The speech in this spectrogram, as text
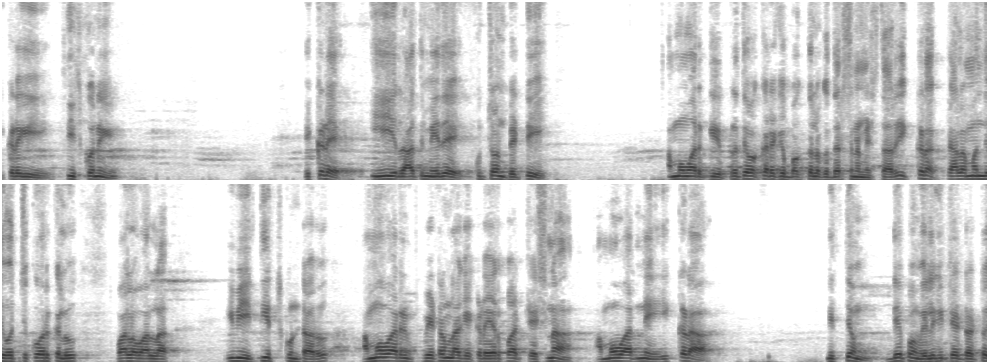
ఇక్కడికి తీసుకొని ఇక్కడే ఈ రాతి మీదే కూర్చొని పెట్టి అమ్మవారికి ప్రతి ఒక్కరికి భక్తులకు దర్శనం ఇస్తారు. ఇక్కడ చాలామంది వచ్చి కోరికలు వాళ్ళ వాళ్ళ ఇవి తీర్చుకుంటారు. అమ్మవారి పీఠంలాగా ఇక్కడ ఏర్పాటు చేసిన అమ్మవారిని ఇక్కడ నిత్యం దీపం వెలిగించేటట్టు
